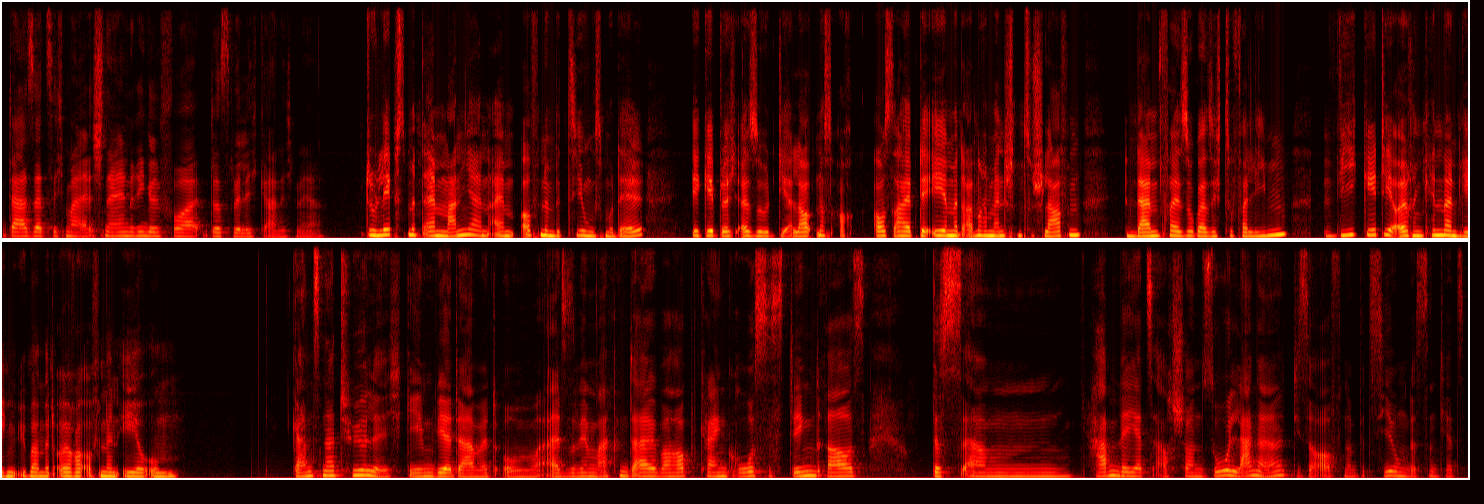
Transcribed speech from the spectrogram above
da setze ich mal schnell einen Riegel vor, das will ich gar nicht mehr. Du lebst mit deinem Mann ja in einem offenen Beziehungsmodell. Ihr gebt euch also die Erlaubnis, auch außerhalb der Ehe mit anderen Menschen zu schlafen, in deinem Fall sogar sich zu verlieben. Wie geht ihr euren Kindern gegenüber mit eurer offenen Ehe um? Ganz natürlich gehen wir damit um. Also wir machen da überhaupt kein großes Ding draus. Das ähm, haben wir jetzt auch schon so lange, diese offene Beziehung. Das sind jetzt,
